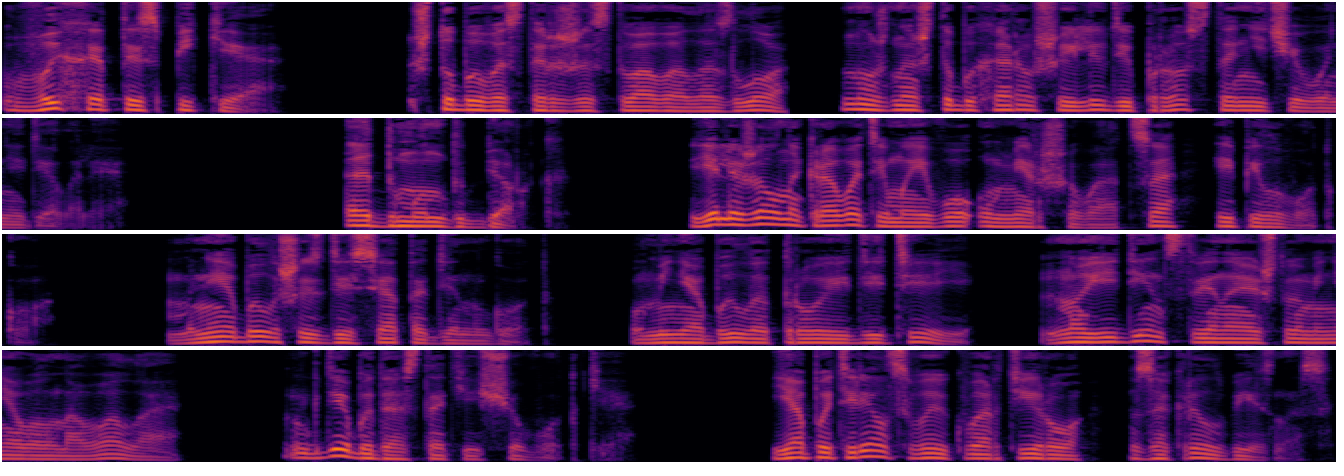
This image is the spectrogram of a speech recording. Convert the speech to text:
Выход из пике. Чтобы восторжествовало зло, нужно, чтобы хорошие люди просто ничего не делали. Эдмунд Бёрк. Я лежал на кровати моего умершего отца и пил водку. Мне был 61 год. У меня было трое детей, но единственное, что меня волновало, где бы достать еще водки. Я потерял свою квартиру, закрыл бизнес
